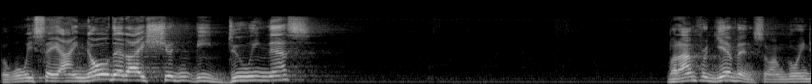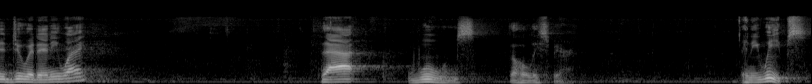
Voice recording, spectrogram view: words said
But when we say, I know that I shouldn't be doing this, But I'm forgiven, so I'm going to do it anyway. That wounds the Holy Spirit. And he weeps.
